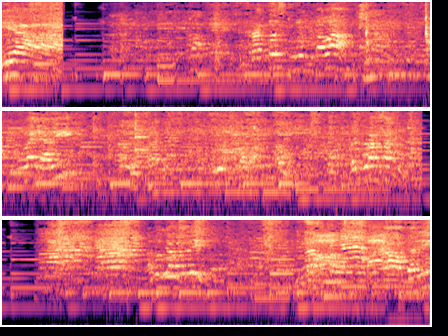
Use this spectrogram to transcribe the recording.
Iya. 100 turun ke bawah. Mulai dari turun ke bawah. Berkurang satu. Lalu jalan dari 6 dari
